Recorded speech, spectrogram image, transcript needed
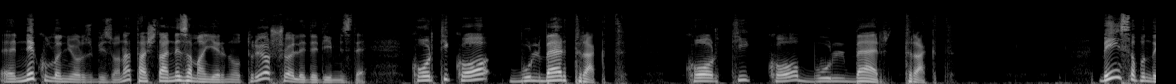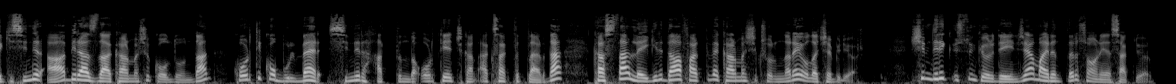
e, ne kullanıyoruz biz ona? Taşlar ne zaman yerine oturuyor? Şöyle dediğimizde kortiko bulber trakt. Kortiko bulber trakt. Beyin sapındaki sinir ağı biraz daha karmaşık olduğundan kortikobulber sinir hattında ortaya çıkan aksaklıklar da kaslarla ilgili daha farklı ve karmaşık sorunlara yol açabiliyor. Şimdilik üstün körü değineceğim ayrıntıları sonraya saklıyorum.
